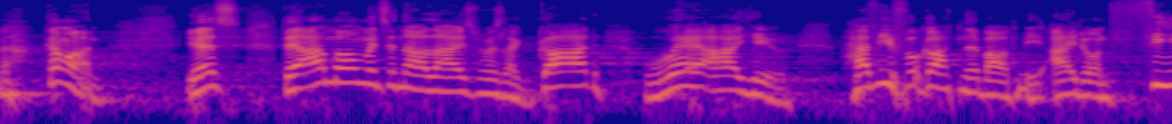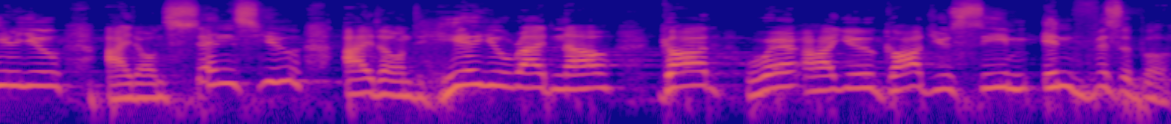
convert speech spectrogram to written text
No, come on. Yes? There are moments in our lives where it's like, God, where are you? Have you forgotten about me? I don't feel you. I don't sense you. I don't hear you right now. God, where are you? God, you seem invisible.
